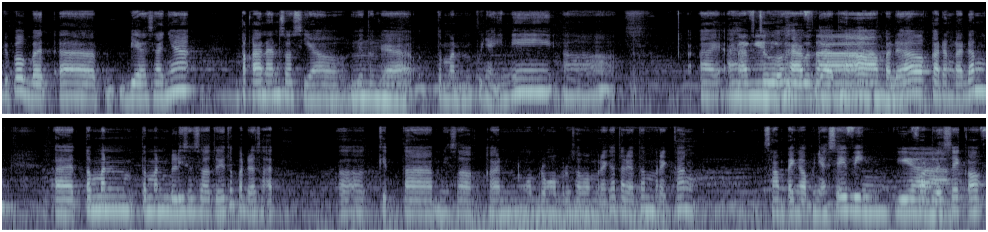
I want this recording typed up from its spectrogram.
people but uh, biasanya tekanan sosial gitu. Kayak teman punya ini uh, I, I have to have that. Ha, gitu. padahal kadang-kadang uh, teman-teman beli sesuatu itu pada saat uh, kita misalkan ngobrol-ngobrol sama mereka ternyata mereka sampai nggak punya saving Iya. for the sake of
